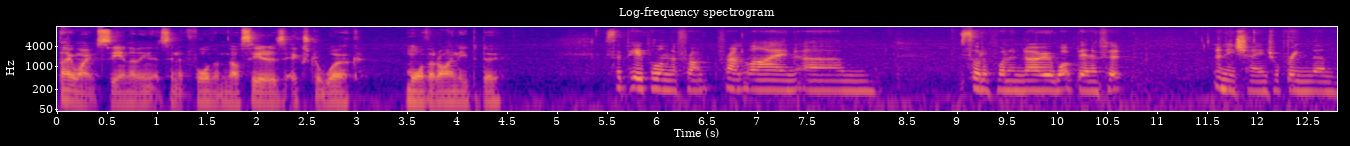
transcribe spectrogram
they won't see anything that's in it for them. They'll see it as extra work, more that I need to do. So people on the front front line um, sort of want to know what benefit any change will bring them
